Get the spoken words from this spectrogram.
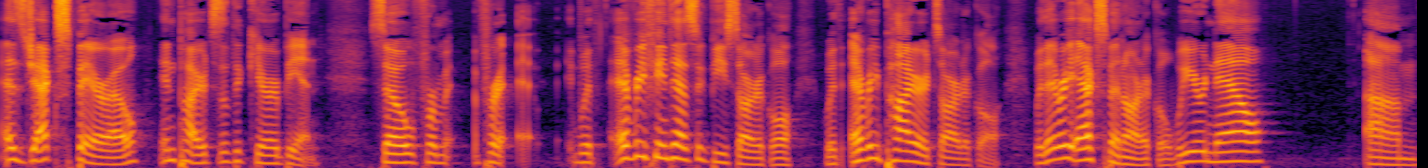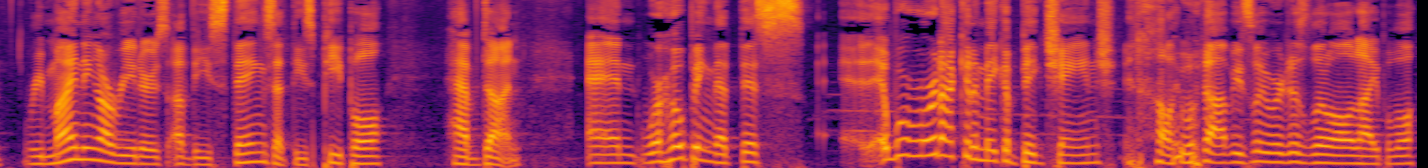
as Jack Sparrow in Pirates of the Caribbean. So from for with every Fantastic Beast article, with every Pirates article, with every X Men article, we are now um, reminding our readers of these things that these people have done, and we're hoping that this. eh, We're we're not going to make a big change in Hollywood. Obviously, we're just little old Hypable,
